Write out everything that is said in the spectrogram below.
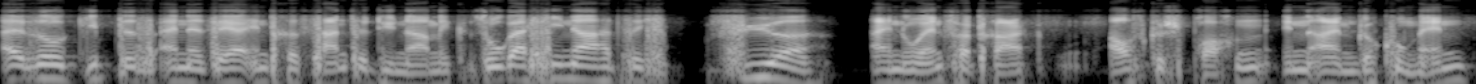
Also gibt es eine sehr interessante Dynamik. Sogar China hat sich für einen UN-Vertrag ausgesprochen in einem Dokument,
